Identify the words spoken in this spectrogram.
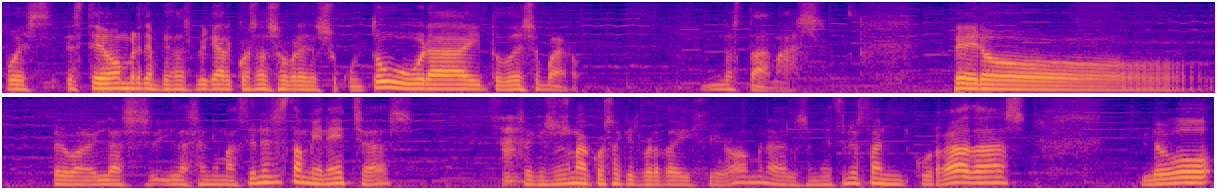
pues este hombre te empieza a explicar cosas sobre su cultura y todo eso. Bueno, no está más. Pero, pero bueno, y las, y las animaciones están bien hechas. O sea, que eso es una cosa que es verdad. Dije, oh, mira, las animaciones están curradas. Luego,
